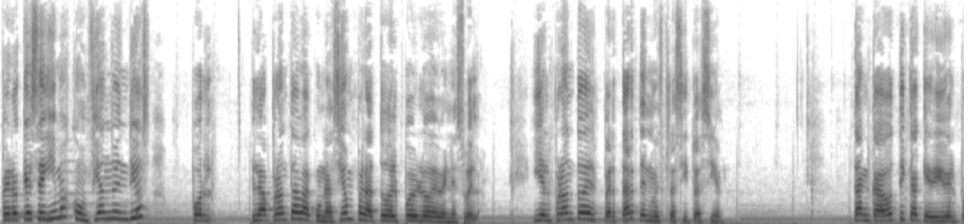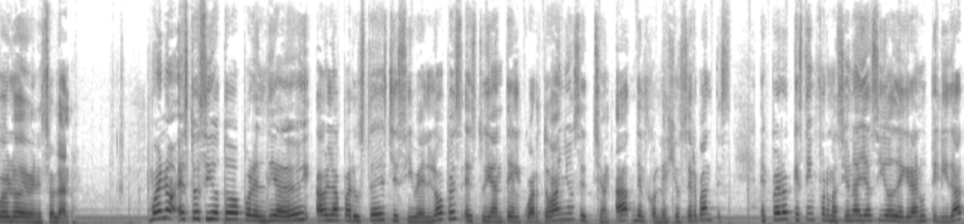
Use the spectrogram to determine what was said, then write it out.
pero que seguimos confiando en Dios por la pronta vacunación para todo el pueblo de Venezuela y el pronto despertar de nuestra situación tan caótica que vive el pueblo de venezolano. Bueno, esto ha sido todo por el día de hoy. Habla para ustedes Yesibel López, estudiante del cuarto año, sección A del Colegio Cervantes. Espero que esta información haya sido de gran utilidad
